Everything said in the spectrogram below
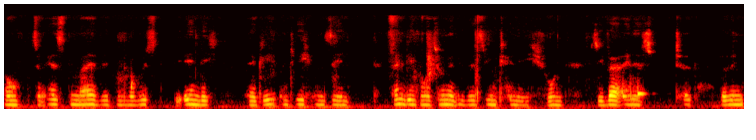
Auch zum ersten Mal wird mir bewusst, wie ähnlich Energie und ich uns sehen. Einige Informationen über sie kenne ich schon. Sie war eine Stärkerin,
